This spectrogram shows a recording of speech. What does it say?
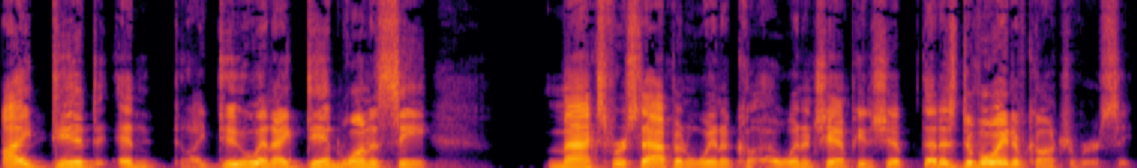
I did and I do and I did want to see Max Verstappen win a uh, win a championship that is devoid of controversy.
